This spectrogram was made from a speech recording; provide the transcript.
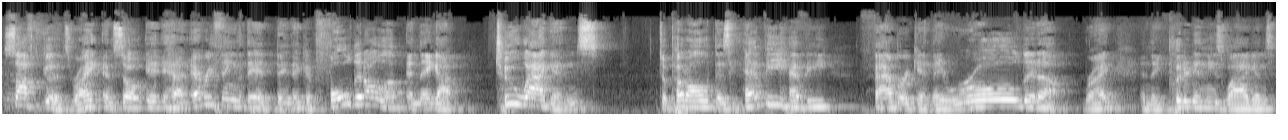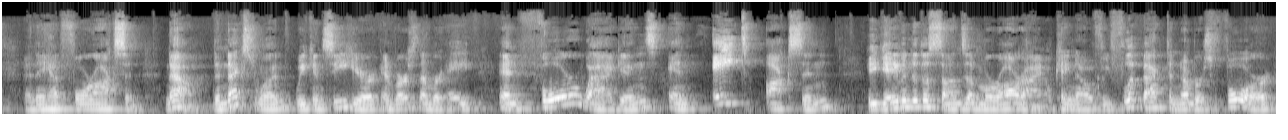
soft goods, right? And so it had everything that they had. They, they could fold it all up, and they got two wagons to put all of this heavy, heavy fabric in. They rolled it up, right? And they put it in these wagons, and they had four oxen. Now, the next one we can see here in verse number eight and four wagons and eight oxen he gave unto the sons of Merari. Okay, now if we flip back to Numbers 4,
